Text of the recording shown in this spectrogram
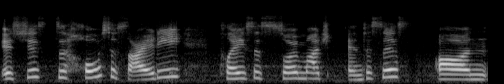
it's just the whole society places so much emphasis on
